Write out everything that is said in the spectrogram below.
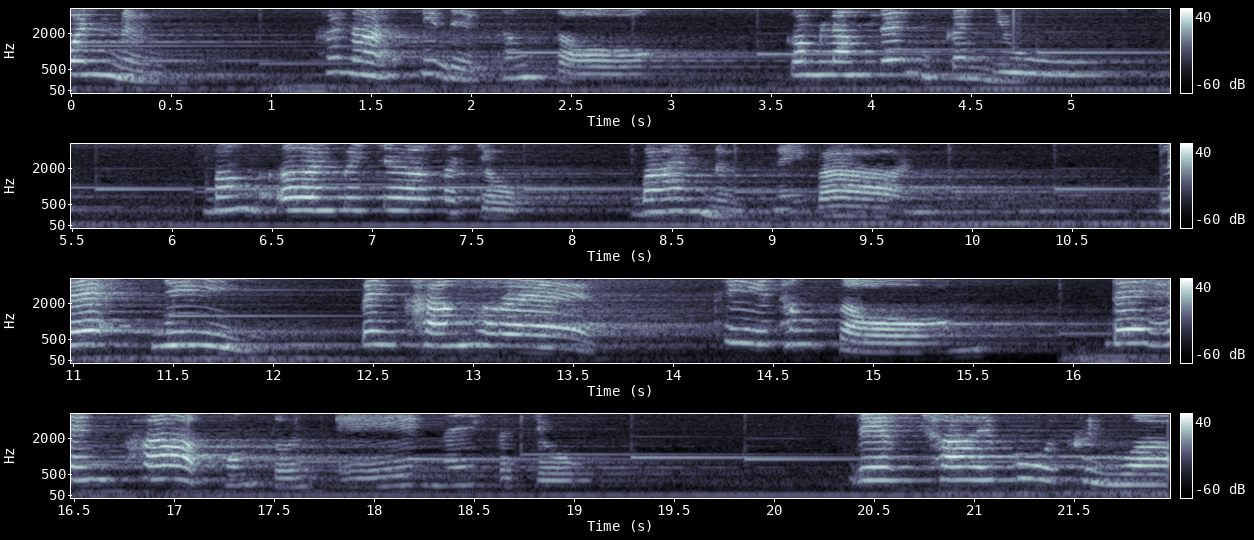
วันหนึ่ง ขณะที่เด็กทั้งสองกำลังเล่นกันอยู่ บังเอิญไปเจอกระจกบ้านหนึ่งในบ้าน และนี่เป็นครั้งแรกที่ทั้งสอง ได้เห็นภาพของตนเองในกระจก เด็กชายพูดขึ้นว่า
